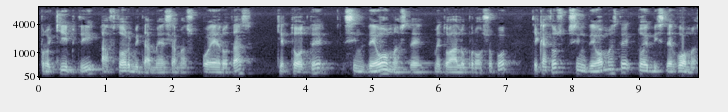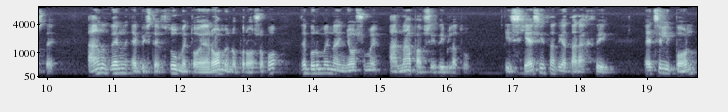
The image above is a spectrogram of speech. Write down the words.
Προκύπτει αυθόρμητα μέσα μας ο έρωτας και τότε συνδεόμαστε με το άλλο πρόσωπο και καθώς συνδεόμαστε το εμπιστευόμαστε. Αν δεν εμπιστευτούμε το ερώμενο πρόσωπο δεν μπορούμε να νιώσουμε ανάπαυση δίπλα του η σχέση θα διαταραχθεί. Έτσι λοιπόν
